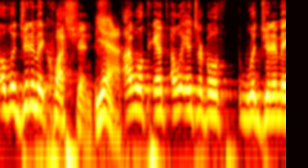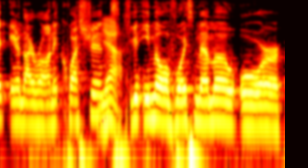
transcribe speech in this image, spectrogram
a legitimate question. Yeah. I will an- I will answer both legitimate and ironic questions. Yeah. you can email a voice memo or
